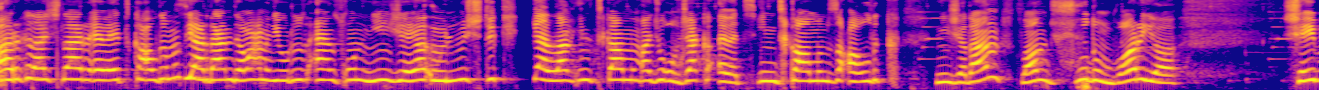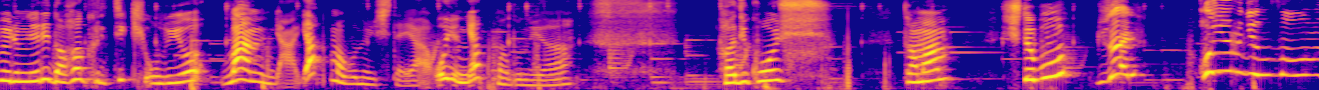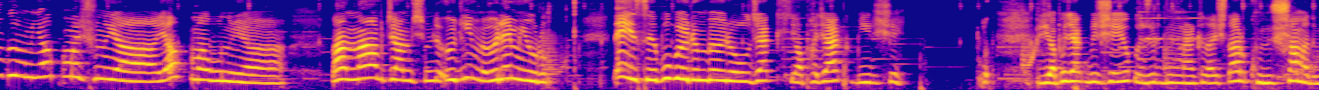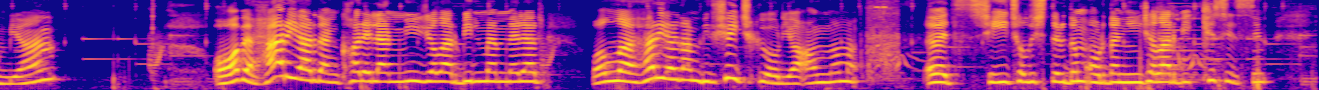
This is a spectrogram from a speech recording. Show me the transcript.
Arkadaşlar evet kaldığımız yerden devam ediyoruz. En son Ninja'ya ölmüştük. Gel lan intikamım acı olacak. Evet intikamımızı aldık Ninja'dan. Lan düşüyordum var ya. Şey bölümleri daha kritik oluyor. Lan ya yapma bunu işte ya. Oyun yapma bunu ya. Hadi koş. Tamam. İşte bu. Güzel. Hayır yıldız alamadım. Yapma şunu ya. Yapma bunu ya. Lan ne yapacağım şimdi? Öleyim mi? Ölemiyorum. Neyse bu bölüm böyle olacak. Yapacak bir şey. Yapacak bir şey yok. Özür dilerim arkadaşlar. Konuşamadım bir an. Abi her yerden kareler, ninjalar bilmem neler. Vallahi her yerden bir şey çıkıyor ya anlama. Evet şeyi çalıştırdım orada ninjalar bir kesilsin.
